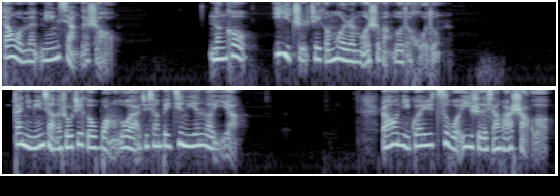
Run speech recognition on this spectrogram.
当我们冥想的时候，能够抑制这个默认模式网络的活动。但你冥想的时候，这个网络啊，就像被静音了一样。然后你关于自我意识的想法少了，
